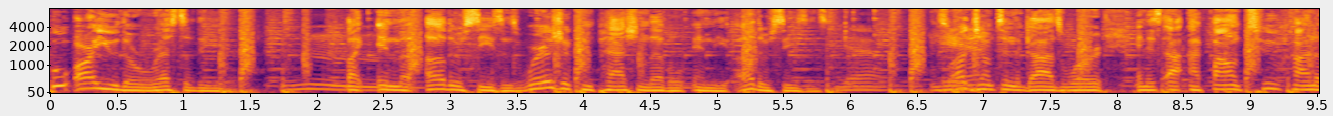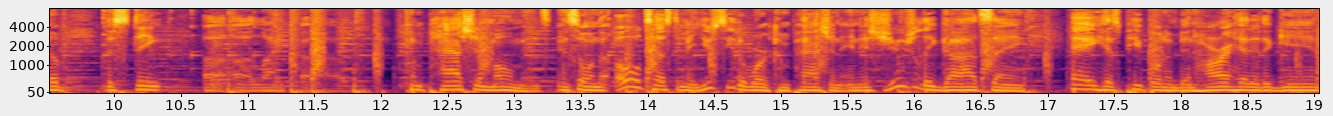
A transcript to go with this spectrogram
who are you the rest of the year? Like in the other seasons, where's your compassion level in the other seasons? Yeah. And so I jumped into God's word, and it's I, I found two kind of distinct, uh, uh, like uh, compassion moments. And so in the Old Testament, you see the word compassion, and it's usually God saying, "Hey, His people have been hard headed again.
